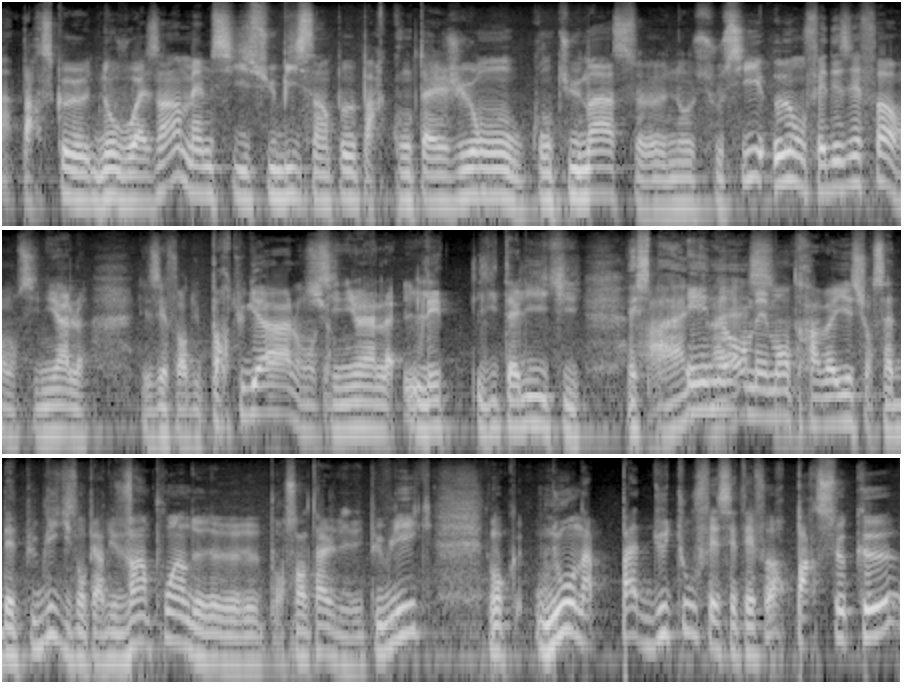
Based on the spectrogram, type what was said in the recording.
Ah, parce que nos voisins, même s'ils subissent un peu par contagion ou contumace euh, nos soucis, eux ont fait des efforts. On signale les efforts du Portugal, on signale les- l'Italie qui Espagne, a énormément Grèce. travaillé sur sa dette publique. Ils ont perdu 20 points de pourcentage de dette publique. Donc nous, on n'a pas du tout fait cet effort parce que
